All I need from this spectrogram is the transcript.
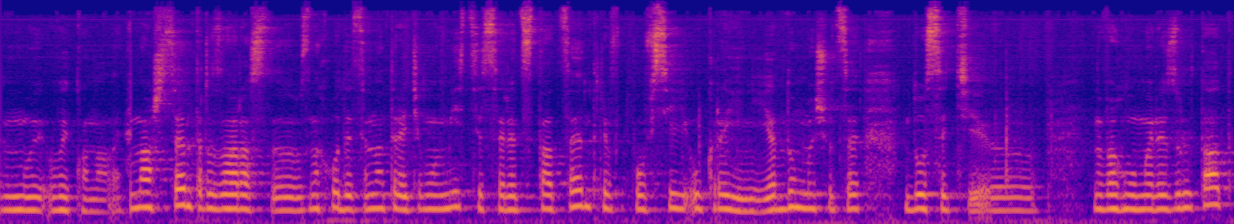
ми виконали. Наш центр зараз е, знаходиться на третьому місці серед 100 центрів по всій Україні. Я думаю, що це досить е, вагомий результат.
